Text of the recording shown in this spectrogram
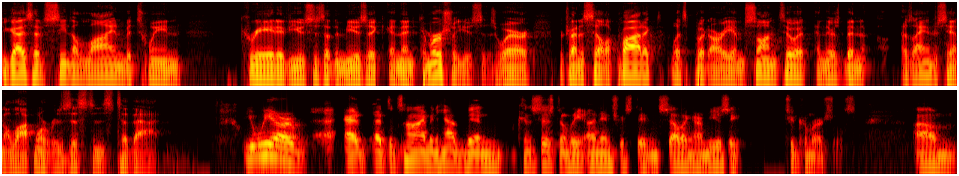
You guys have seen a line between creative uses of the music and then commercial uses where we're trying to sell a product. Let's put REM song to it. And there's been, as I understand, a lot more resistance to that. We are at, at the time and have been consistently uninterested in selling our music to commercials. Um,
